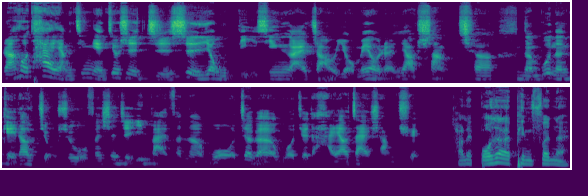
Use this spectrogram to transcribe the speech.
然后太阳今年就是只是用底薪来找有没有人要上车，能不能给到九十五分甚至一百分呢？我这个我觉得还要再商榷。好嘞，博下来评分呢？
